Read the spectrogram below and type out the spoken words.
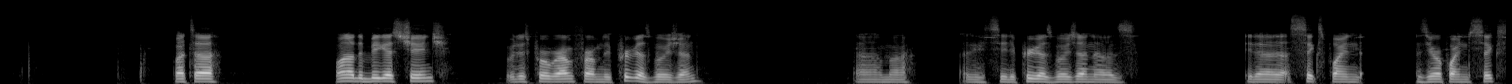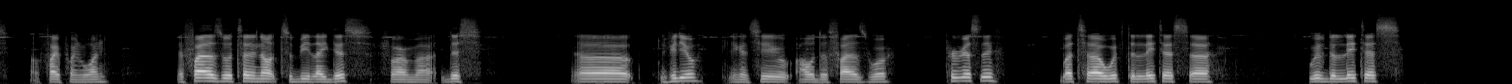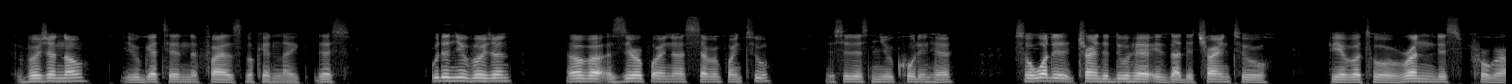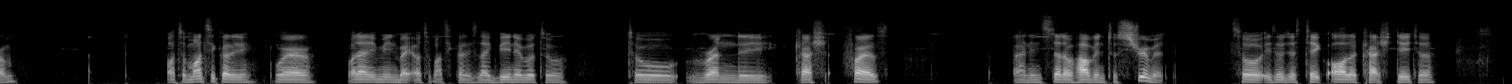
But uh, one of the biggest change with this program from the previous version um, uh, as you can see the previous version was either 6.0.6 or 5.1 the files were turning out to be like this from uh, this uh, video. You can see how the files were previously. But uh, with the latest uh, with the latest version now you get in the files looking like this. With the new version however 0.7.2 you see this new code in here. So what they're trying to do here is that they're trying to be able to run this program automatically where what I mean by automatically is like being able to to run the cache files and instead of having to stream it. So it will just take all the cache data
